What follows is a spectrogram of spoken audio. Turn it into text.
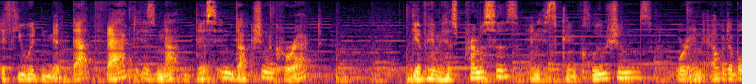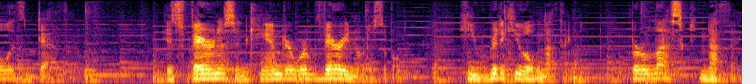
If you admit that fact, is not this induction correct? Give him his premises, and his conclusions were inevitable as death. His fairness and candor were very noticeable. He ridiculed nothing, burlesqued nothing,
